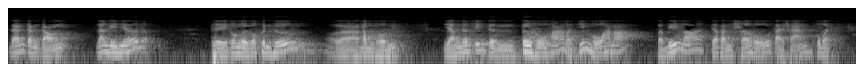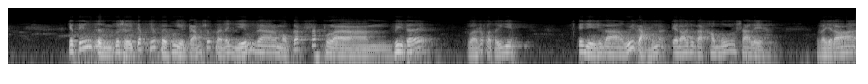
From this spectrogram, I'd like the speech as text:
đáng trân trọng, đáng ghi nhớ đó, thì con người có khuynh hướng là đồng thuận, dẫn đến tiến trình tư hữu hóa và chiếm hữu hóa nó và biến nó trở thành sở hữu tài sản của mình. Cái tiến trình của sự chấp trước về phương diện cảm xúc này nó diễn ra một cách rất là vi tế và rất là tự nhiên cái gì chúng ta quý trọng cái đó chúng ta không muốn xa lìa. Và do đó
